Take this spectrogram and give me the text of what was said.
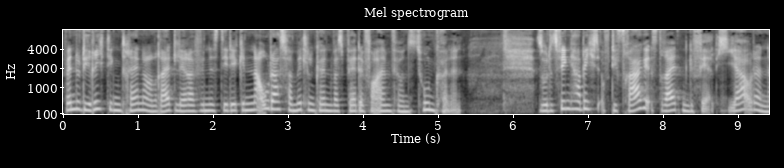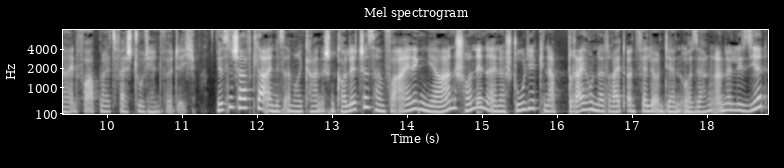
Wenn du die richtigen Trainer und Reitlehrer findest, die dir genau das vermitteln können, was Pferde vor allem für uns tun können. So, deswegen habe ich auf die Frage, ist Reiten gefährlich? Ja oder nein? Vorab mal zwei Studien für dich. Wissenschaftler eines amerikanischen Colleges haben vor einigen Jahren schon in einer Studie knapp 300 Reitanfälle und deren Ursachen analysiert.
